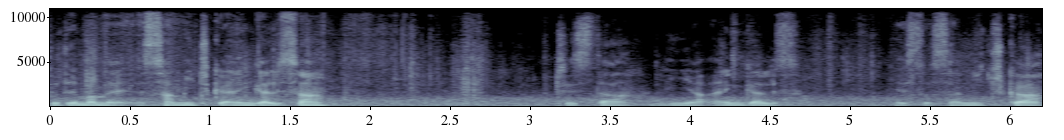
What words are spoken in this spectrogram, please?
Tutaj mamy samiczkę Engelsa. Czysta linia Engels. Jest to samiczka.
